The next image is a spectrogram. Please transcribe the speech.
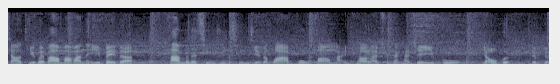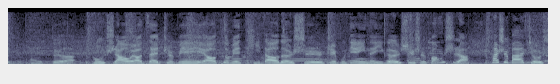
想要体会爸爸妈妈那一辈的他们的青春情节的话，不妨买票来去看看这一部摇滚，对不对？哎，对了，同时啊，我要在这边也要特别提到的是这部电影的一个叙事方式啊，它是把九十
